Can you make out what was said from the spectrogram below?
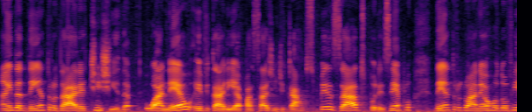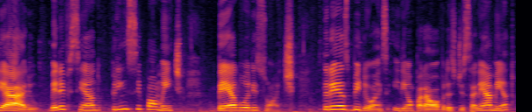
ainda dentro da área atingida. O anel evitaria a passagem de carros pesados, por exemplo, dentro do anel rodoviário, beneficiando principalmente Belo Horizonte. 3 bilhões iriam para obras de saneamento,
